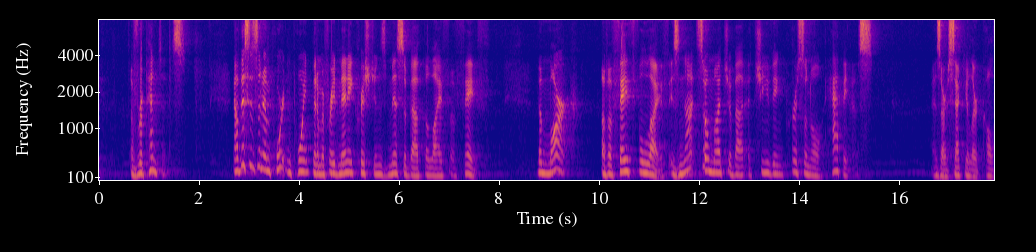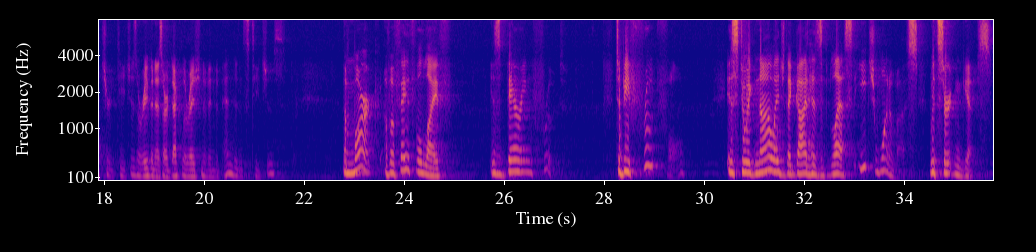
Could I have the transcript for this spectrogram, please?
of repentance. Now, this is an important point that I'm afraid many Christians miss about the life of faith. The mark of a faithful life is not so much about achieving personal happiness, as our secular culture teaches, or even as our Declaration of Independence teaches. The mark of a faithful life is bearing fruit. To be fruitful is to acknowledge that God has blessed each one of us with certain gifts,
